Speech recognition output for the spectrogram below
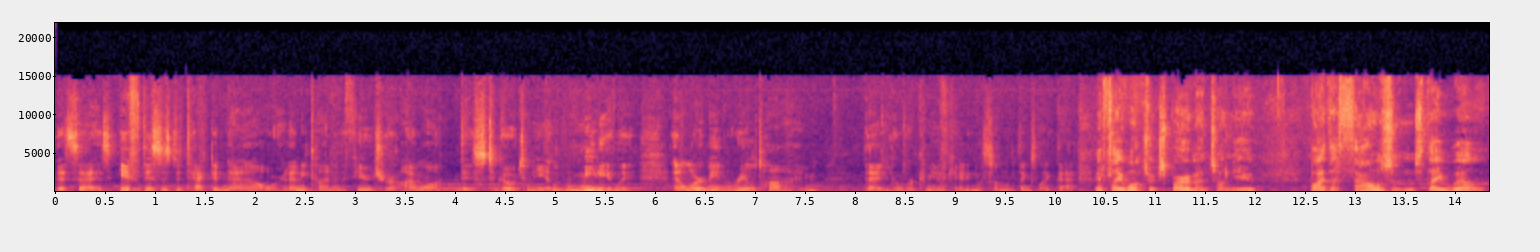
that says if this is detected now or at any time in the future, I want this to go to me immediately and alert me in real time that you're communicating with someone, things like that. If they want to experiment on you, by the thousands, they will.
